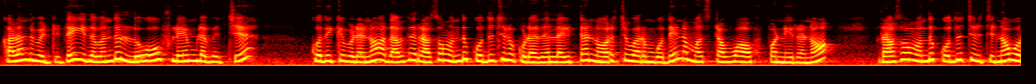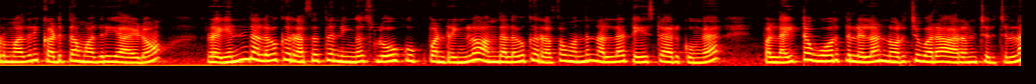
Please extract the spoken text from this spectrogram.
கலந்து விட்டுட்டு இதை வந்து லோ ஃப்ளேமில் வச்சு கொதிக்க விடணும். அதாவது ரசம் வந்து கொதிச்சிடக்கூடாது. லைட்டாக நுரைச்சி வரும்போதே நம்ம ஸ்டவ் ஆஃப் பண்ணிடணும். ரசம் வந்து கொதிச்சிருச்சுன்னா ஒரு மாதிரி கடுத்த மாதிரி ஆகிடும் எந்த அளவுக்கு ரசத்தை நீங்கள் ஸ்லோ குக் பண்ணுறீங்களோ அந்த அளவுக்கு ரசம் வந்து நல்லா டேஸ்ட்டாக இருக்குங்க. இப்போ லைட்டாக ஓரத்துலலாம் நுரைச்சி வர ஆரம்பிச்சிருச்சுல்ல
